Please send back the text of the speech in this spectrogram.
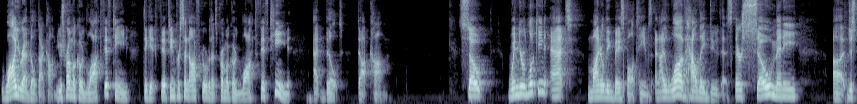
while you're at built.com, use promo code locked15 to get 15% off your order. That's promo code locked15 at built.com. So when you're looking at minor league baseball teams, and I love how they do this, there's so many uh, just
